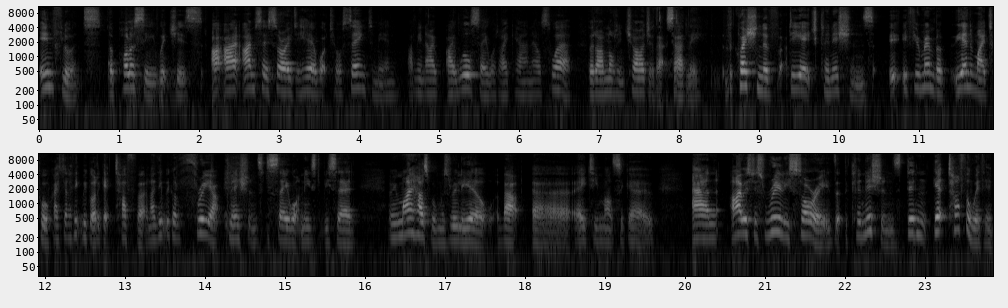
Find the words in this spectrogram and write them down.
influence the policy, which is, I, am so sorry to hear what you're saying to me, and I mean, I, I will say what I can elsewhere, but I'm not in charge of that, sadly the question of DH clinicians, if you remember at the end of my talk, I said I think we've got to get tougher, and I think we've got to free up clinicians to say what needs to be said. I mean, my husband was really ill about uh, 18 months ago, and I was just really sorry that the clinicians didn't get tougher with him.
